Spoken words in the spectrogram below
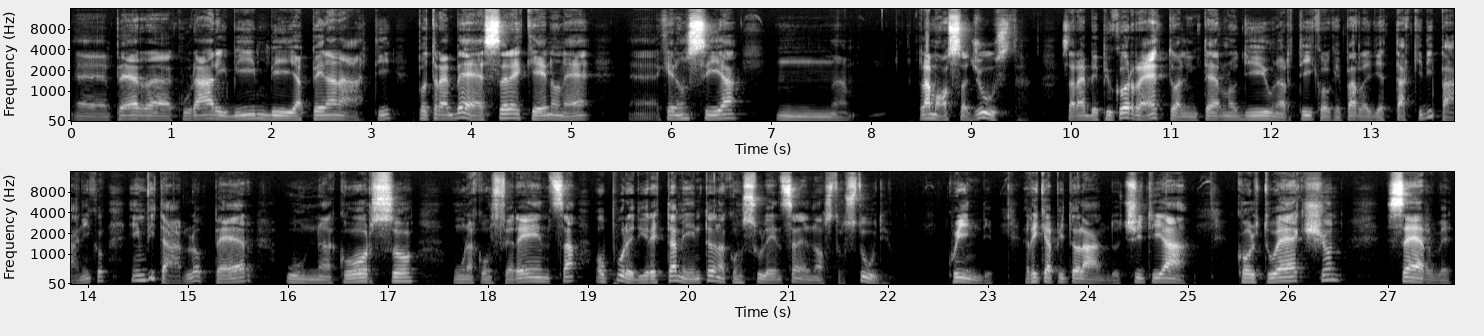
eh, per curare i bimbi appena nati, potrebbe essere che non è eh, che non sia mh, mm, la mossa giusta. Sarebbe più corretto all'interno di un articolo che parla di attacchi di panico invitarlo per un corso, una conferenza oppure direttamente una consulenza nel nostro studio. Quindi, ricapitolando, CTA Call to Action serve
